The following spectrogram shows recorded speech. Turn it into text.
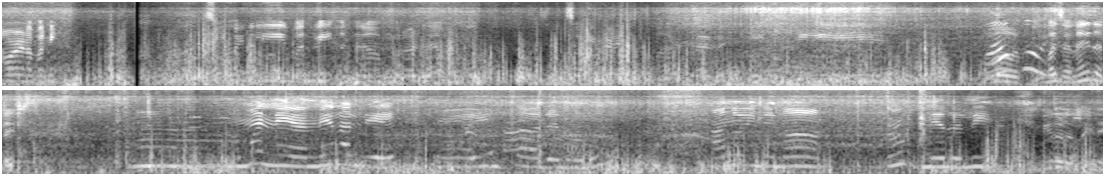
ನೋಡೋಣ, ಬನ್ನಿ. ಸೊ ಫೈನಲಿ ಬಂದ್ವಿ. ಡ್ಯಾಮ್ಗೆ ಸೊ ಈ ಕಡೆ ತುಂಬ ಜನ ಇದ್ದಾರೆ ನೀರಲ್ಲೆಲ್ಲ ಇದೆ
